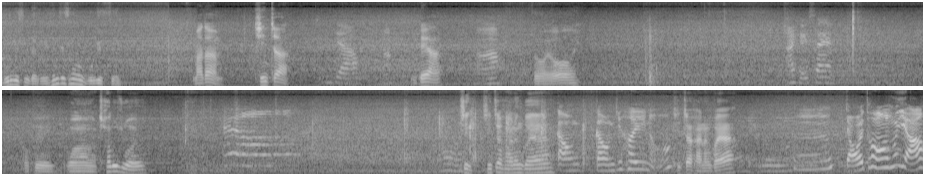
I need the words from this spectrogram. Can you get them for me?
모르겠습니다. 지금 현재 상황을 모르겠어요. 마담 진짜 Xin chào 네야 Ờ, Trời ơi ai kỹ xe 오케이 와 차도 좋아요 진, 진짜 가는 거야? Còn còn chị Hy nữa 진짜 가는 거야? ừ. Trời ơi, thơm quá vậy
